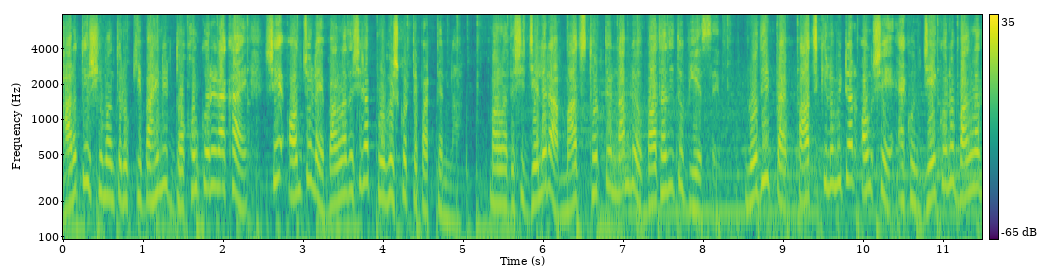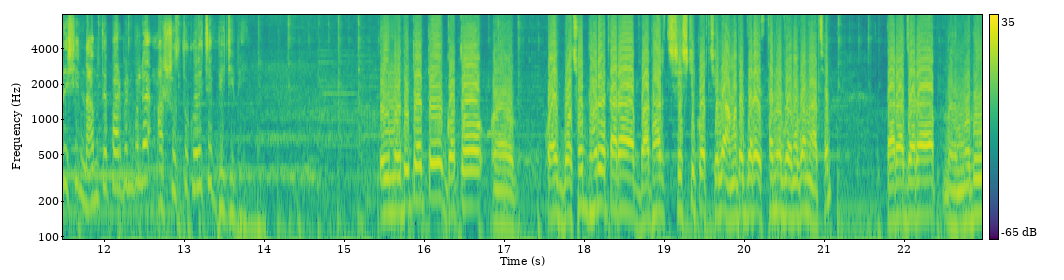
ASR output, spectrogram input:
ভারতীয় সীমান্তরক্ষী বাহিনীর দখল করে রাখায় সে অঞ্চলে বাংলাদেশিরা প্রবেশ করতে পারতেন না। বাংলাদেশি জেলেরা মাছ ধরতে নামলেও বাধা দিত বিএসএফ। নদীর প্রায় পাঁচ কিলোমিটার অংশে এখন যে কোনো বাংলাদেশি নামতে পারবেন বলে আশ্বস্ত করেছে বিজিবি। এই নদীটাতে গত কয়েক বছর ধরে তারা বাধার সৃষ্টি করছিল। আমাদের যারা স্থানীয় জনগণ আছেন, তারা যারা নদী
